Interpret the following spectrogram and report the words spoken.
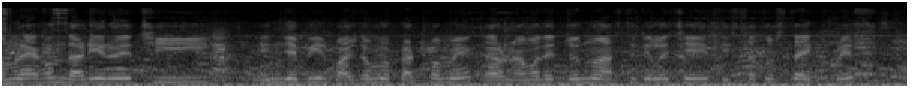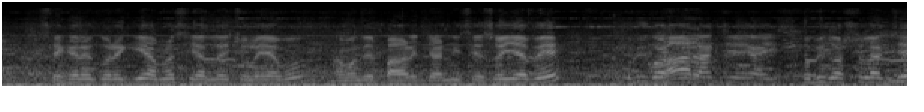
আমরা এখন দাঁড়িয়ে রয়েছি এনজেপির পাঁচ নম্বর প্ল্যাটফর্মে কারণ আমাদের জন্য আসতে চলেছে তিস্তা তোস্তা এক্সপ্রেস সেখানে করে গিয়ে আমরা শিয়ালদায় চলে যাব আমাদের পাহাড়ের জার্নি শেষ হয়ে যাবে খুবই কষ্ট লাগছে খুবই কষ্ট লাগছে।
